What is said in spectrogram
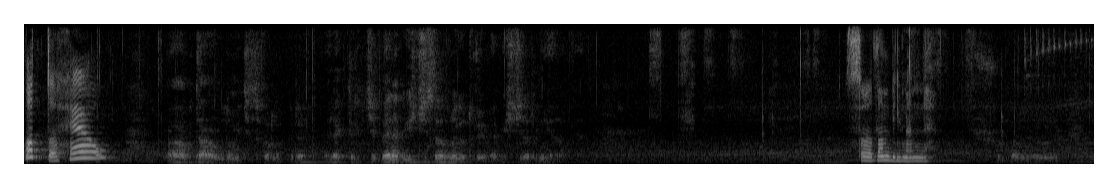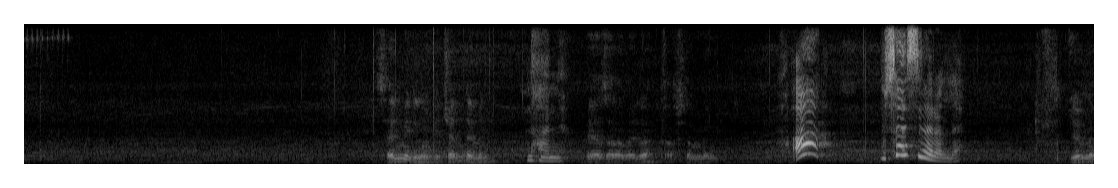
What the hell? Aa, bir tane buldum 2.0'lık biri. Elektrikçi. Ben hep işçi sınıfına götürüyorum. Hep işçiler biniyor arabaya. Sıradan bilmem ne. Şuradan döndük. Sen miydin o geçen demin? Ne hani? Beyaz arabayla karşıdan ben Aa! Bu sensin herhalde. Diyorum ya.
